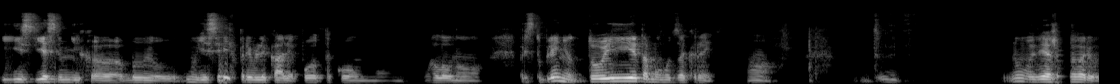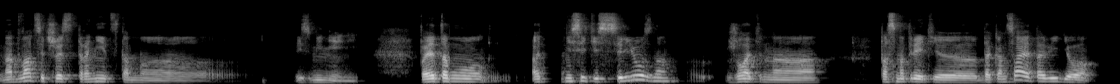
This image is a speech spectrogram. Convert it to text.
и если у них э, был, ну, если их привлекали по такому уголовному преступлению, то и это могут закрыть. Ну, я же говорю, на 26 страниц там э, изменений. Поэтому отнеситесь серьезно, желательно посмотреть э, до конца это видео,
